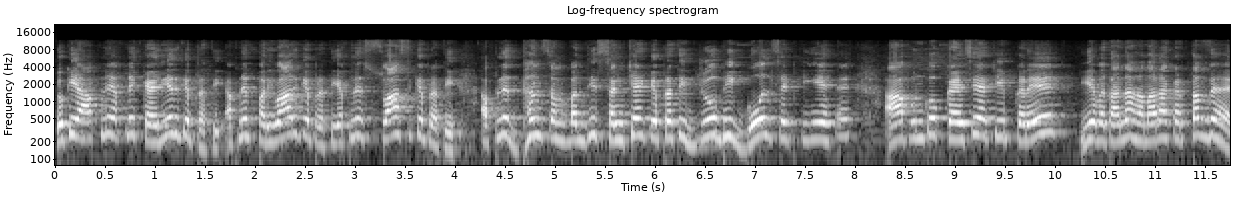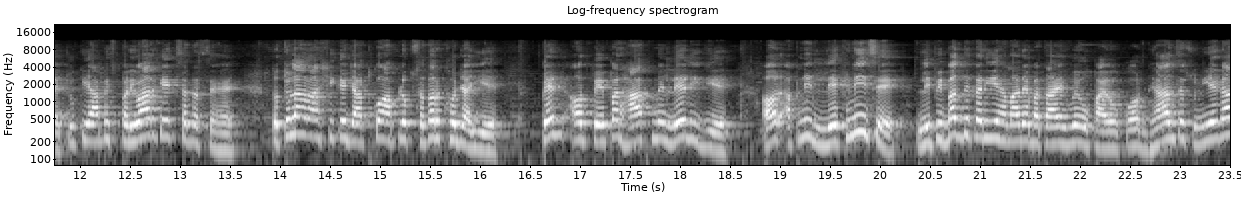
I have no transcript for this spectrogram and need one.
क्योंकि आपने अपने कैरियर के प्रति, अपने परिवार के प्रति, अपने स्वास्थ्य के प्रति, अपने धन संबंधी संचय के प्रति जो भी गोल सेट किए हैं, आप उनको कैसे अचीव करें, ये बताना हमारा कर्तव्य है। क्योंकि आप इस परिवार के एक सदस्य हैं तो तुला राशि के जातकों, आप लोग सतर्क हो जाइए। पेन और पेपर हाथ में ले लीजिए और अपनी लेखनी से लिपिबद्ध करिए हमारे बताए हुए उपायों को और ध्यान से सुनिएगा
